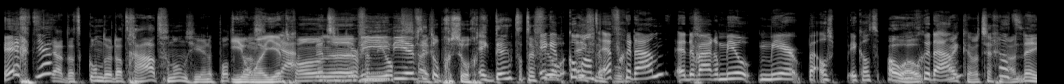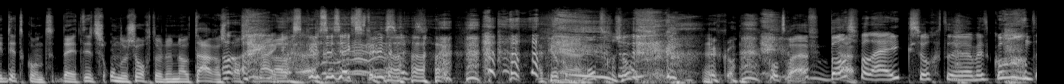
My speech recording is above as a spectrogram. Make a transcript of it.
Echt? Ja, dat komt door dat gehaat van ons hier in de podcast. Jongen, je hebt Ja. gewoon... Mensen eh, durven wie niet op wie heeft dit opgezocht? Ik denk dat er veel Ik heb command F gedaan. En er waren meer, meer als ik had Oh, oh. gedaan. Maaike, wat zeg je Wat? nou? Nee, dit, komt, nee, dit is onderzocht door de notaris Oh. Bas van Eyck. Excuses, excuses. Heb je ook een plot gezocht? Ctrl F. Bas van Eyck zocht eh, met command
